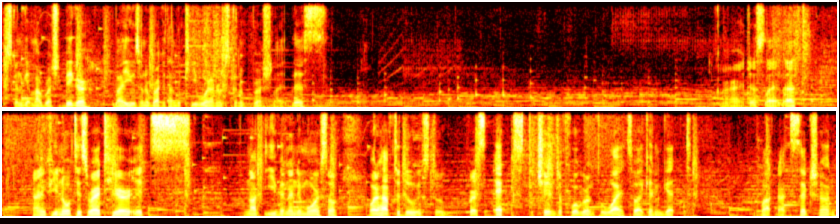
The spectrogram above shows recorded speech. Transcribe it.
just gonna get my brush bigger by using a bracket on the keyboard and I'm just gonna brush like this alright just like that. And if you notice right here it's not even anymore. So what I have to do is to press X to change the foreground to white so I can get back that section.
